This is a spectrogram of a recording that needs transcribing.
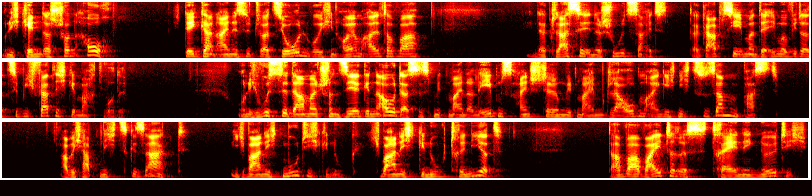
Und ich kenne das schon auch. Ich denke an eine Situation, wo ich in eurem Alter war, in der Klasse, in der Schulzeit. Da gab es jemanden, der immer wieder ziemlich fertig gemacht wurde. Und ich wusste damals schon sehr genau, dass es mit meiner Lebenseinstellung, mit meinem Glauben eigentlich nicht zusammenpasst. Aber ich habe nichts gesagt. Ich war nicht mutig genug. Ich war nicht genug trainiert. Da war weiteres Training nötig.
